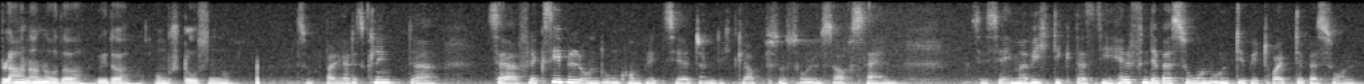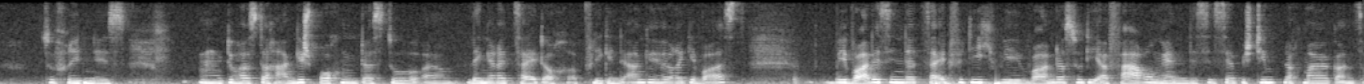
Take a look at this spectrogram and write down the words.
planen mhm. oder wieder umstoßen. Super, ja, das klingt äh, sehr flexibel und unkompliziert und ich glaube, so soll es auch sein. Es ist ja immer wichtig, dass die helfende Person und die betreute Person zufrieden ist. Mm, du hast auch angesprochen, dass du äh, längere Zeit auch pflegende Angehörige warst. Wie war das in der Zeit für dich? Wie waren da so die Erfahrungen? Das ist ja bestimmt nochmal eine ganz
